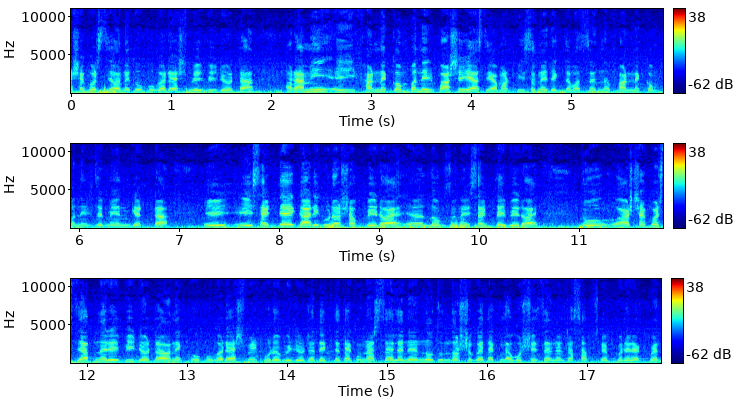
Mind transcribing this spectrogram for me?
আশা করছি অনেক উপকারে আসবে এই ভিডিওটা। আর আমি এই ফার্নেক কোম্পানির পাশেই আছি, আমার পিছনে দেখতে পাচ্ছেন ফার্নেক কোম্পানির যে মেন গেটটা এই এই সাইড দিয়ে গাড়ি ঘোড়া সব বের হয় লোকজন এই সাইড দিয়ে বের হয়। তো আশা করছি আপনার এই ভিডিওটা অনেক উপকারে আসবে, পুরো ভিডিওটা দেখতে থাকুন। আর চ্যানেলের নতুন দর্শক হয়ে থাকলে অবশ্যই চ্যানেলটা সাবস্ক্রাইব করে রাখবেন।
